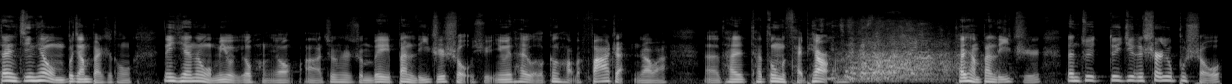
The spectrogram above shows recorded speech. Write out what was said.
但是今天我们不讲百事通。那天呢，我们有一个朋友啊，就是准备办离职手续，因为他有了更好的发展，你知道吧？呃，他他中了彩票，他想办离职，但对对这个事儿又不熟。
